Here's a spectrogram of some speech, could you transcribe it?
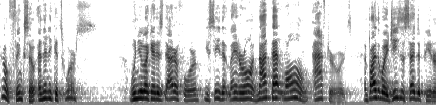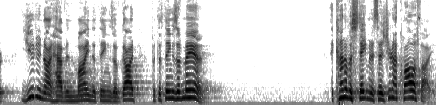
I don't think so. And then it gets worse. When you look at his data form, you see that later on, not that long afterwards. And by the way, Jesus said to Peter, You do not have in mind the things of God, but the things of man. It kind of a statement that says you're not qualified.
